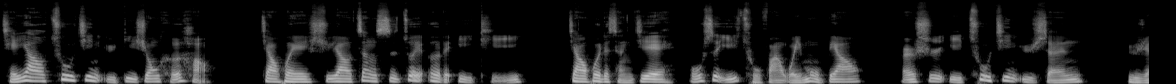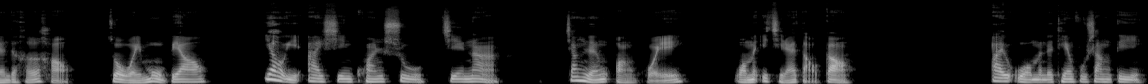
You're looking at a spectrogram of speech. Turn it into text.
且要促进与弟兄和好。教会需要正视罪恶的议题。教会的惩戒不是以处罚为目标，而是以促进与神与人的和好作为目标。要以爱心宽恕、接纳，将人挽回。我们一起来祷告。爱我们的天父上帝，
